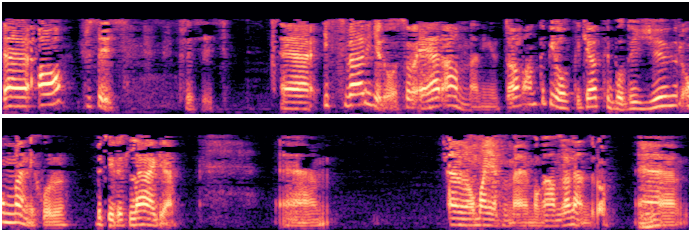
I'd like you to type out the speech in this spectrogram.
Eh, ja, precis. Precis. Eh, I Sverige då så är användningen av antibiotika till både djur och människor betydligt lägre. Eh, än om man jämför med många andra länder då. Mm.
